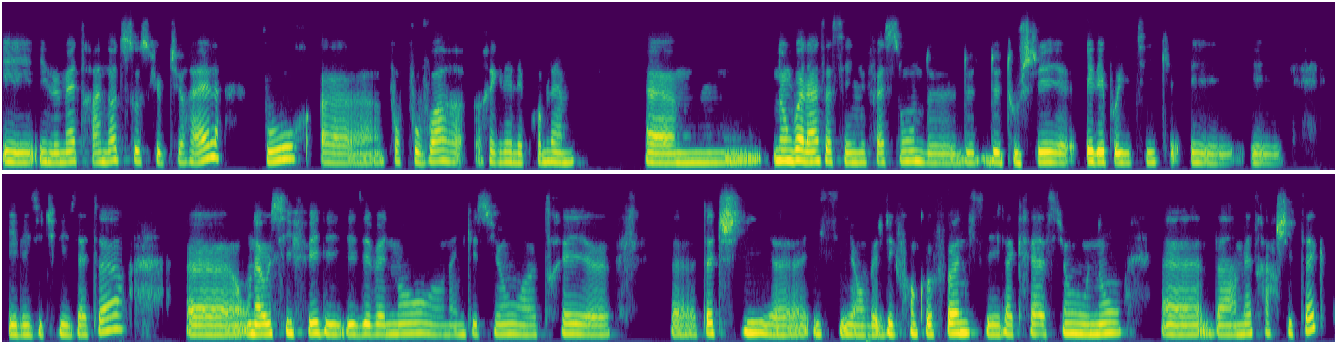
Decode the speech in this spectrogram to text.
et, le mettre à notre sauce culturelle pour, euh, pour pouvoir régler les problèmes. Euh, donc voilà, ça c'est une façon de, de, toucher et les politiques et, et les utilisateurs. Euh, on a aussi fait des, événements, on a une question euh, très euh, touchy ici en Belgique francophone, c'est la création ou non d'un maître architecte.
